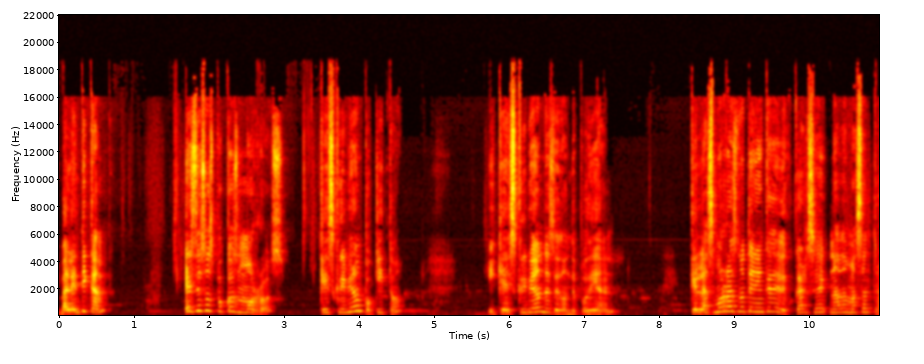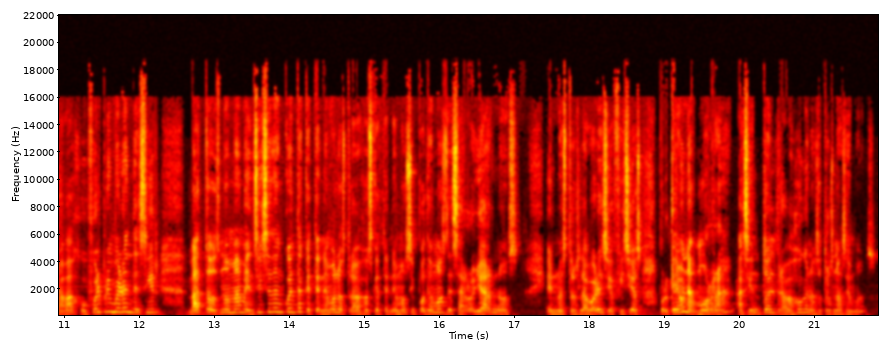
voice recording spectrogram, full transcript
Valenti Camp es de esos pocos morros que escribieron poquito y que escribieron desde donde podían, que las morras no tenían que dedicarse nada más al trabajo. Fue el primero en decir, vatos, no mamen, si se dan cuenta que tenemos los trabajos que tenemos y podemos desarrollarnos en nuestros labores y oficios porque hay una morra haciendo todo el trabajo que nosotros no hacemos.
